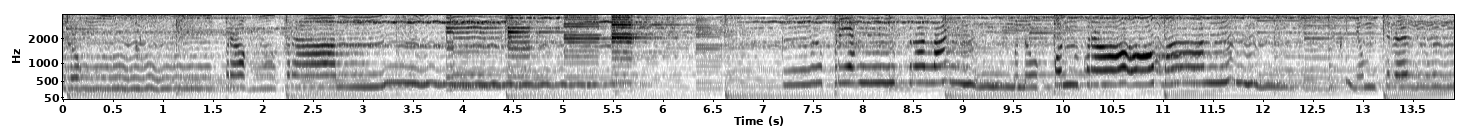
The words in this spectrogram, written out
ទ្រង់ប្រោះប្រានគឺព្រះស្រឡាញ់មនុស្សប៉ុនប្រមាណខ្ញុំត្រូវ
